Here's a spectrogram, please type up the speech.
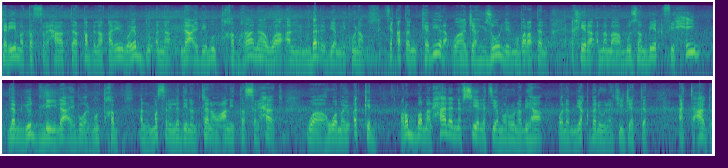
كريم التصريحات قبل قليل ويبدو أن لاعبي منتخب غانا والمدرب يملكون ثقة كبيرة وجاهزون للمباراة الأخيرة أمام موزمبيق في حين لم يدلي لاعبو المنتخب المصري الذين امتنعوا عن التصريحات وهو ما يؤكد ربما الحالة النفسية التي يمرون بها ولم يقبلوا نتيجة التعادل.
